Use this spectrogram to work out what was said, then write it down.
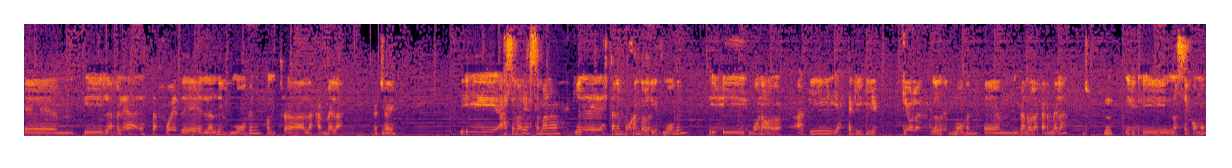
eh, y la pelea esta fue de la Liv Morgan contra la Carmela, ¿cachai? Y hace varias semanas que están empujando a la Liv Morgan y bueno, aquí hasta aquí quedó la, la Liv Morgan. Em, ganó la Carmela y, no sé cómo,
